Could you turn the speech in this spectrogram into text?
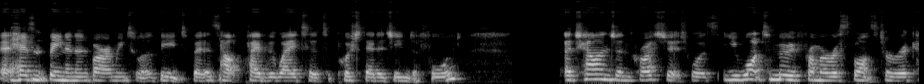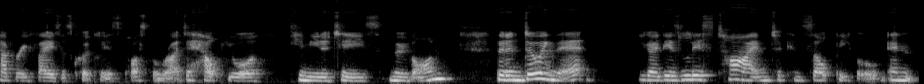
it hasn't been an environmental event, but it's helped pave the way to, to push that agenda forward. A challenge in Christchurch was you want to move from a response to a recovery phase as quickly as possible, right, to help your communities move on. But in doing that, you know, there's less time to consult people. And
